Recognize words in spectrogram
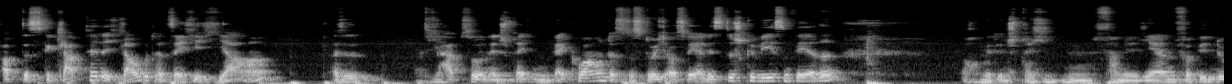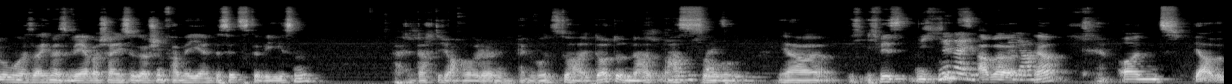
ob das geklappt hätte. Ich glaube tatsächlich ja. Also die hat so einen entsprechenden Background, dass das durchaus realistisch gewesen wäre. Auch mit entsprechenden familiären Verbindungen, oder sag ich mal, es wäre wahrscheinlich sogar schon familiären Besitz gewesen. Ja, dann dachte ich auch, aber dann, dann wohnst du halt dort und Ja, hast weiß so, ja, ich, ich will es nicht Nein, jetzt, nein, aber aber ja. ja. Und ja,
